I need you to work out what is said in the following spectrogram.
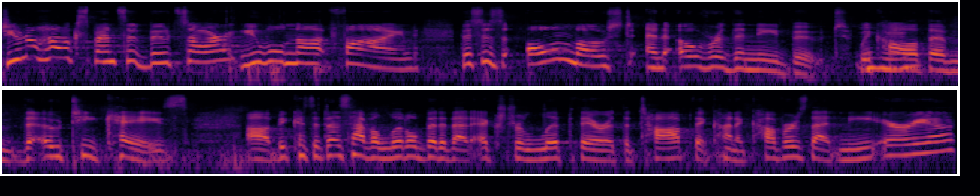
Do you know how expensive boots are? You will not find, this is almost an over the knee boot. We mm -hmm. call them the OTKs uh, because it does have a little bit of that extra lip there at the top that kind of covers that knee area,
